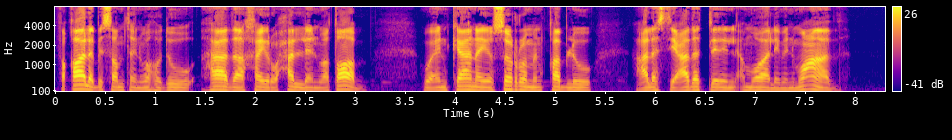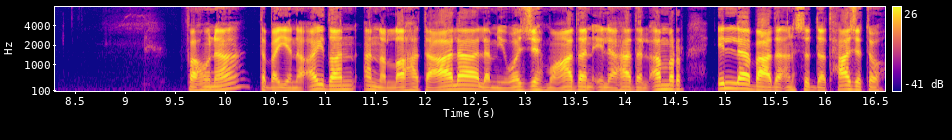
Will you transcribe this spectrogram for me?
فقال بصمت وهدوء هذا خير حل وطاب وإن كان يصر من قبل على استعادة الاموال من معاذ. فهنا تبين أيضا أن الله تعالى لم يوجه معاذا إلى هذا الأمر إلا بعد أن سدت حاجته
